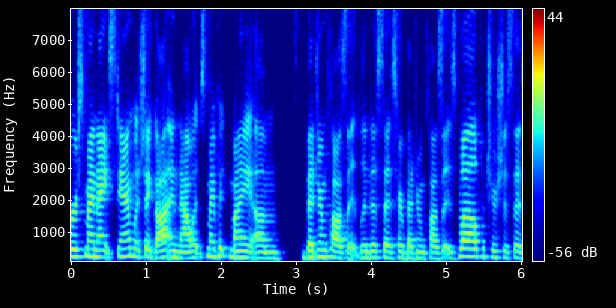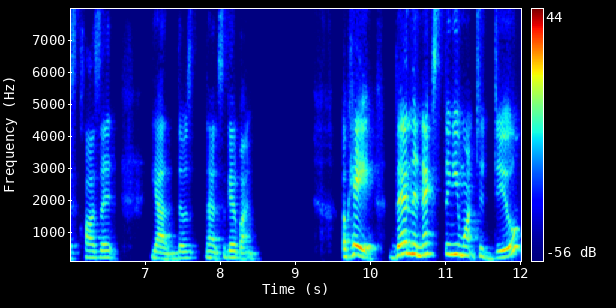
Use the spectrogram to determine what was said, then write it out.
first my nightstand, which I got, and now it's my my um bedroom closet. Linda says her bedroom closet as well. Patricia says closet. Yeah, those that's a good one. Okay, then the next thing you want to do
